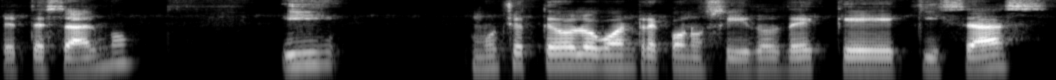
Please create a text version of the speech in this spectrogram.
de este salmo, y muchos teólogos han reconocido de que quizás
